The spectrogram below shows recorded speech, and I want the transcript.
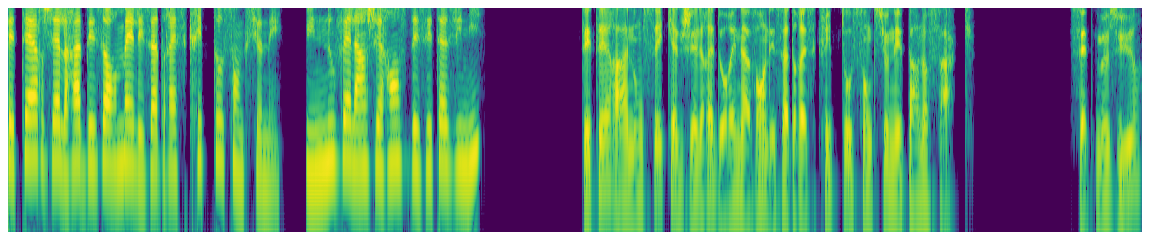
Tether gèlera désormais les adresses crypto sanctionnées. Une nouvelle ingérence des États-Unis? Tether a annoncé qu'elle gèlerait dorénavant les adresses crypto sanctionnées par l'OFAC. Cette mesure,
